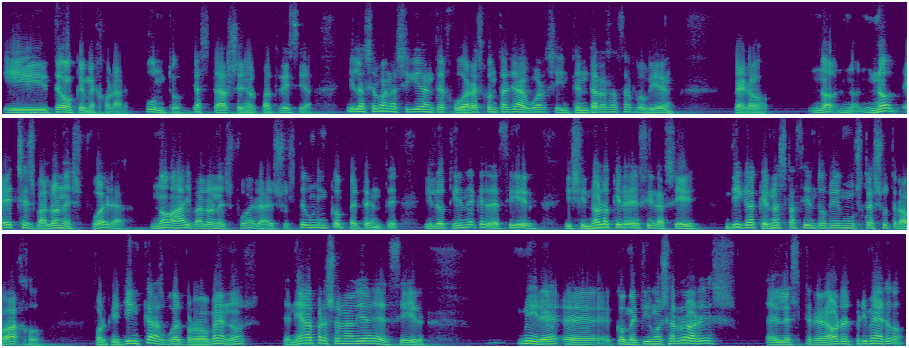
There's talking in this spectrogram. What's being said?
y tengo que mejorar. Punto. Ya está, señor Patricia. Y la semana siguiente jugarás contra Jaguars e intentarás hacerlo bien pero no, no, eches balones fuera. No hay balones fuera. Es usted un incompetente y lo tiene que decir. Y si no lo quiere decir así, diga que no está haciendo bien usted su trabajo. Porque Jim Caswell, por lo menos, tenía la personalidad de decir, mire, eh, cometimos errores, el entrenador el primero,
